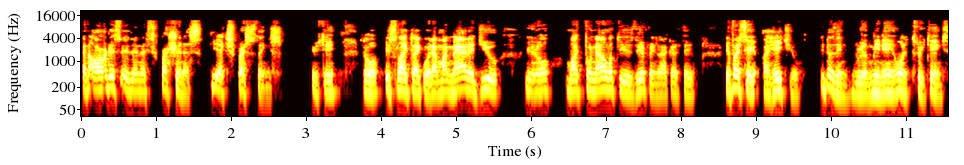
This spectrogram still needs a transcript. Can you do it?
An artist is an expressionist. He expresses things. You see? So it's like like when I'm mad at you, you know, my tonality is different. Like I say, if I say I hate you, it doesn't really mean any only three things.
